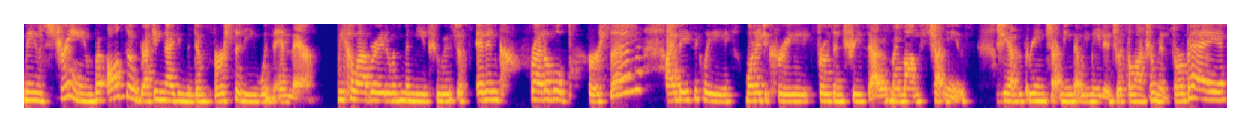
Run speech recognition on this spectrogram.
mainstream, but also recognizing the diversity within there. We collaborated with Maneet, who is just an incredible person. I basically wanted to create frozen treats out of my mom's chutneys. She has a green chutney that we made into a cilantro mint sorbet.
